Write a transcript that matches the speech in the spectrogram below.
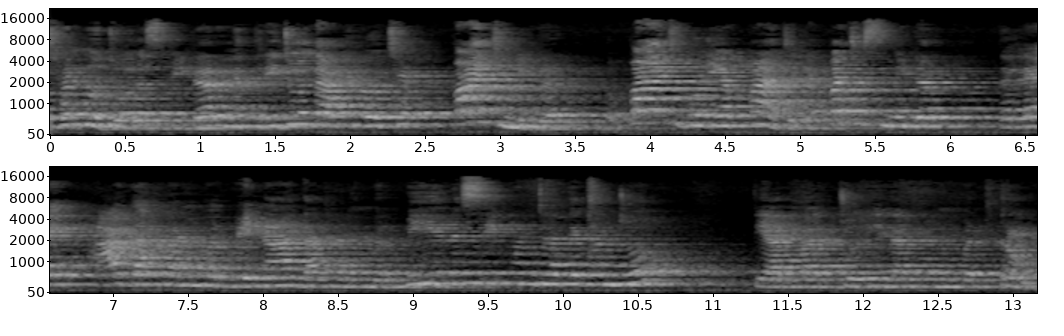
છન્નું ચોરસ મીટર અને ત્રીજો દાખલો છે પાંચ મીટર. તો પાંચ ગુણ્યા પાંચ એટલે પચીસ મીટર. એટલે આ દાખલા નંબર બે ના દાખલા નંબર બી અને સી પણ જાતે ગણજો. ત્યારબાદ જોઈએ દાખલા નંબર ત્રણ.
